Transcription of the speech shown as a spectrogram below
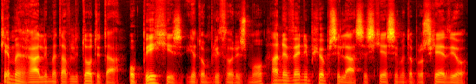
και μεγάλη μεταβλητότητα. Ο πύχης για τον πληθωρισμό ανεβαίνει πιο ψηλά σε σχέση με το προσχέδιο,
